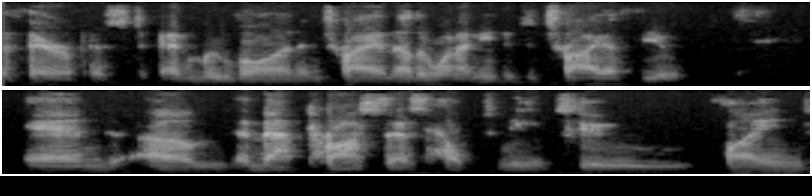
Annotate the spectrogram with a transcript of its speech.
a therapist and move on and try another one. I needed to try a few and um, and that process helped me to find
